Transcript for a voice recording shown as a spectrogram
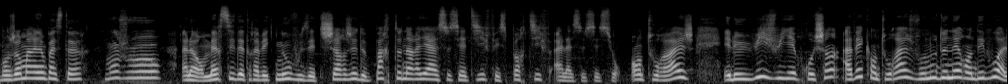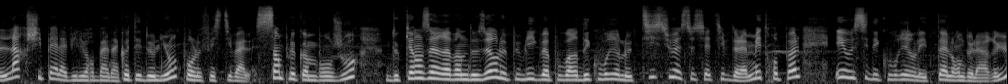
Bonjour Marion Pasteur. Bonjour. Alors merci d'être avec nous. Vous êtes chargé de partenariat associatif et sportif à l'association Entourage. Et le 8 juillet prochain, avec Entourage, vous nous donnez rendez-vous à l'Archipel à Villeurbanne, à côté de Lyon, pour le festival Simple comme Bonjour. De 15h à 22h, le public va pouvoir découvrir le tissu associatif de la métropole et aussi découvrir les talents de la rue.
